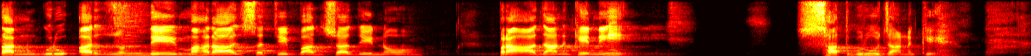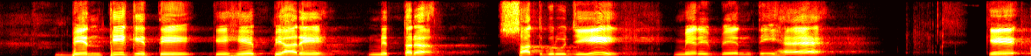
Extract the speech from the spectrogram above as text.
ਧੰਨ ਗੁਰੂ ਅਰਜੁਨ ਦੇਵ ਮਹਾਰਾਜ ਸੱਚੇ ਪਾਤਸ਼ਾਹ ਜੀ ਨੂੰ ਭਰਾ ਜਾਣ ਕੇ ਨਹੀਂ, ਸਤਿਗੁਰੂ ਜਾਣ ਕੇ। ਬੇਨਤੀ ਕੀਤੀ ਕਿ हे ਪਿਆਰੇ ਮਿੱਤਰ, ਸਤਿਗੁਰੂ ਜੀ, ਮੇਰੀ ਬੇਨਤੀ ਹੈ ਕਿ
